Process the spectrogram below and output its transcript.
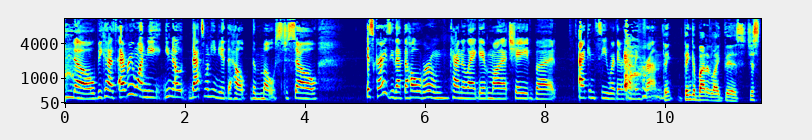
No, because everyone need you know that's when he needed the help the most. So it's crazy that the whole room kind of like gave him all that shade, but I can see where they're coming from. Think think about it like this. Just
